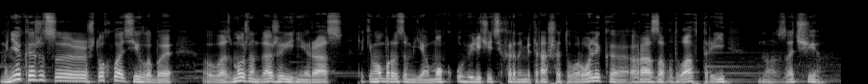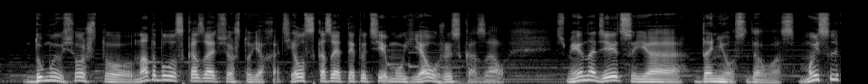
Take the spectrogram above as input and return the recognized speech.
Мне кажется, что хватило бы, возможно, даже и не раз. Таким образом, я мог увеличить хронометраж этого ролика раза в два, в три. Но зачем? Думаю, все, что надо было сказать, все, что я хотел сказать на эту тему, я уже сказал. Смею надеяться, я донес до вас мысль.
